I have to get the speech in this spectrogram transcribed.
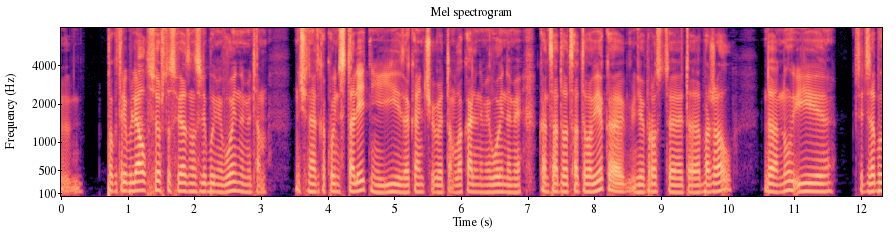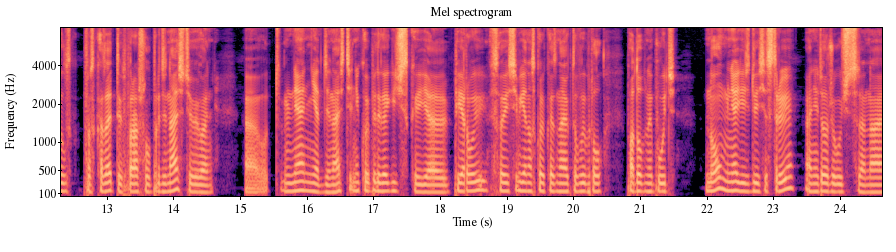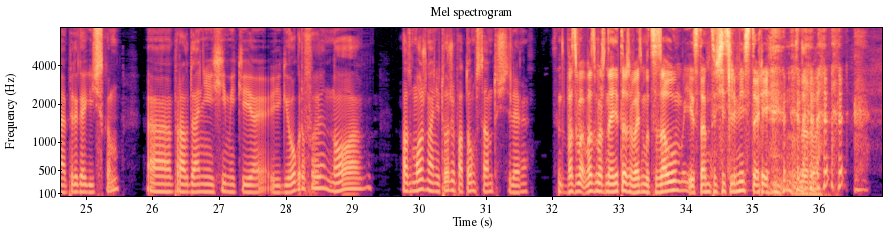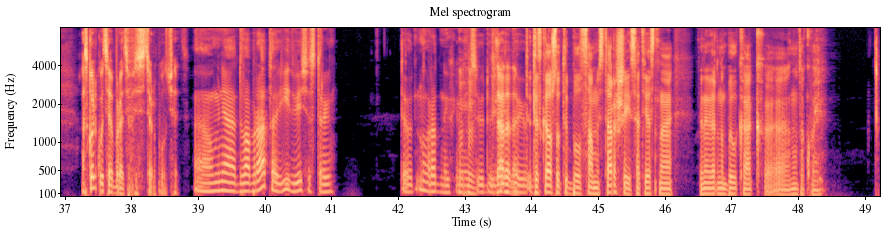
потреблял все, что связано с любыми войнами, там, начиная от какой-нибудь столетней и заканчивая там локальными войнами конца 20 века, где просто это обожал. Да, ну и, кстати, забыл сказать, ты спрашивал про династию, Ивань. А, Вот у меня нет династии никакой педагогической. Я первый в своей семье, насколько я знаю, кто выбрал подобный путь. Но у меня есть две сестры, они тоже учатся на педагогическом. А, Правда, они химики и географы, но, возможно, они тоже потом станут учителями. Возможно, они тоже возьмутся за ум и станут учителями истории. Здорово. А сколько у тебя братьев и сестер, получается? А, У меня два брата и две сестры. Это ну, родных имеется в виду. Да-да-да. Ты, ты сказал, что ты был самый старший, и, соответственно, ты, наверное, был как, э, ну, такой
